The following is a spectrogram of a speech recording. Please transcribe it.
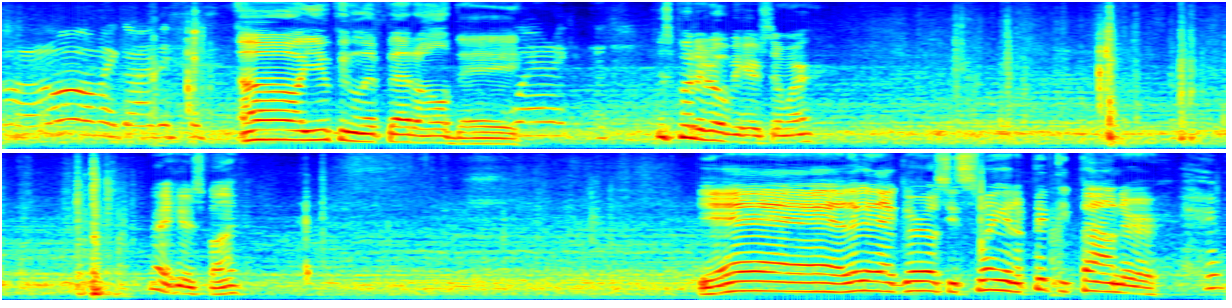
Oh my god, this is Oh, you can lift that all day. where I, okay. Just put it over here somewhere. Right here's fine. Yeah, look at that girl. She's swinging a 50 pounder.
